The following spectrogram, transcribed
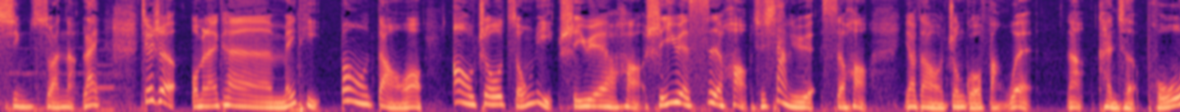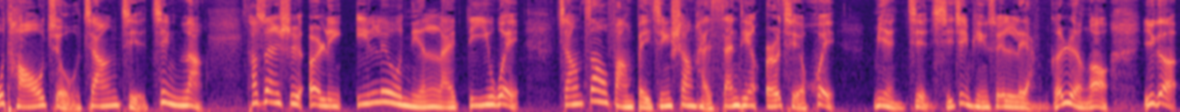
心酸呐、来，接着我们来看媒体报道哦。澳洲总理十一月号，十一月四号，就是下个月四号要到中国访问。那看着葡萄酒将解禁了，他算是二零一六年来第一位将造访北京、上海三天，而且会面见习近平，所以两个人哦，一个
